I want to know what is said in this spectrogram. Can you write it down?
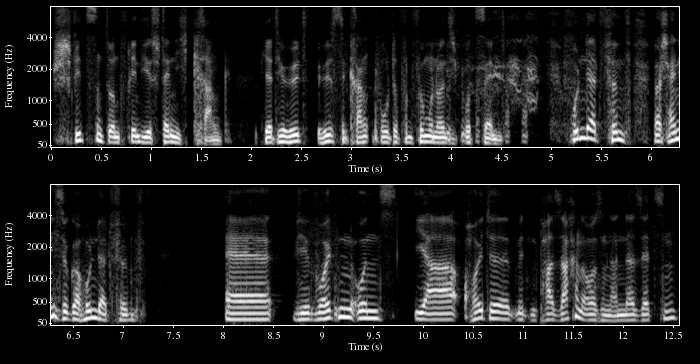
schwitzend und friert, die ist ständig krank. Die hat die höch- höchste Krankenquote von 95 Prozent. 105, wahrscheinlich sogar 105. Äh, wir wollten uns ja heute mit ein paar Sachen auseinandersetzen.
